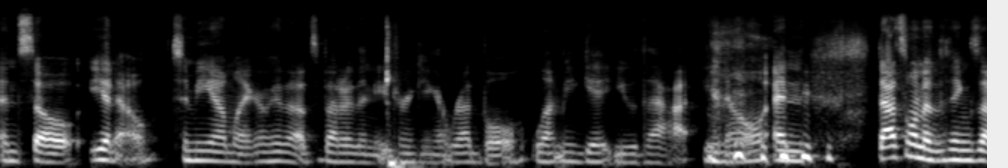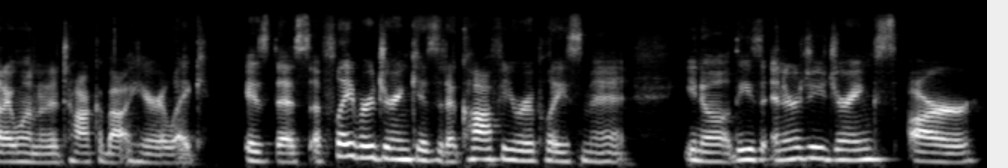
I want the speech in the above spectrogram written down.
And so, you know, to me, I'm like, okay, that's better than you drinking a Red Bull. Let me get you that, you know? and that's one of the things that I wanted to talk about here. Like, is this a flavor drink? Is it a coffee replacement? You know, these energy drinks are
